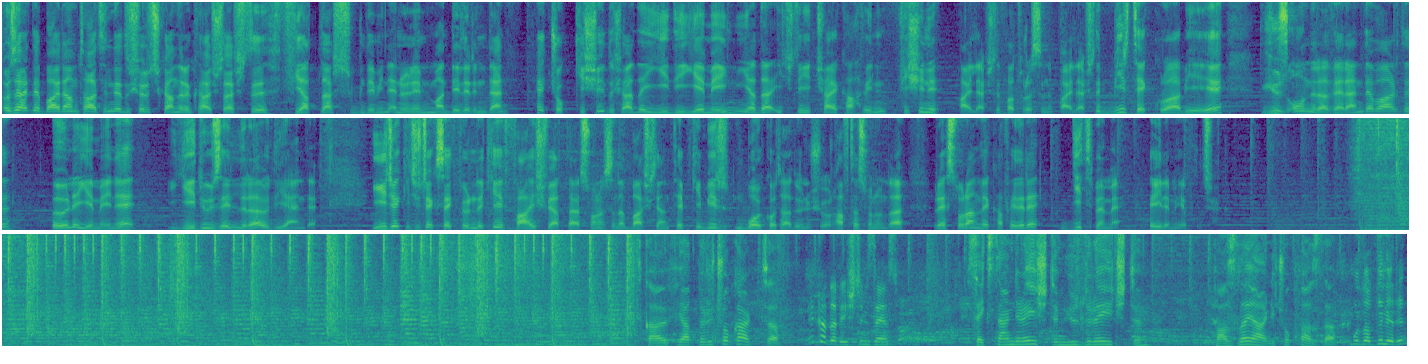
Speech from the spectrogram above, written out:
Özellikle bayram tatilinde dışarı çıkanların karşılaştığı fiyatlar gündemin en önemli maddelerinden. Pek çok kişi dışarıda yediği yemeğin ya da içtiği çay kahvenin fişini paylaştı, faturasını paylaştı. Bir tek kurabiyeye 110 lira veren de vardı, öğle yemeğine 750 lira ödeyen de. Yiyecek içecek sektöründeki fahiş fiyatlar sonrasında başlayan tepki bir boykota dönüşüyor. Hafta sonunda restoran ve kafelere gitmeme eylemi yapılacak. Kahve fiyatları çok arttı. Ne kadar içtiniz en son? 80 liraya içtim, 100 liraya içtim. Fazla yani çok fazla. Burada döneri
